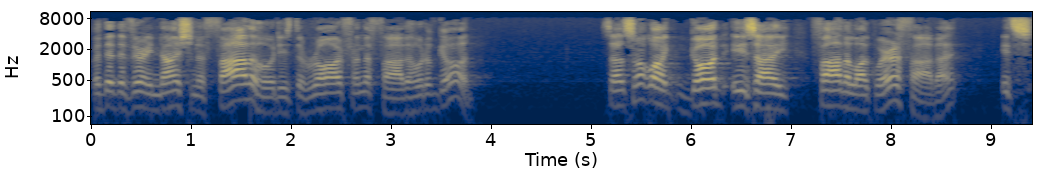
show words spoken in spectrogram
but that the very notion of fatherhood is derived from the fatherhood of God. So it's not like God is a father like we're a father. It's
